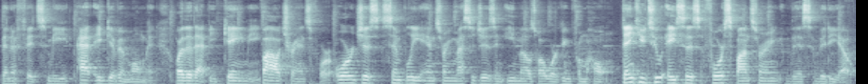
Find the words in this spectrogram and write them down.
benefits me at a given moment, whether that be gaming, file transfer, or just simply answering messages and emails while working from home. Thank you to Asus for sponsoring this video.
